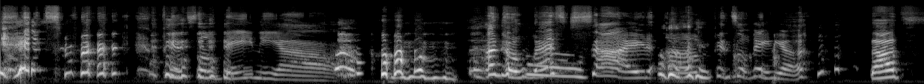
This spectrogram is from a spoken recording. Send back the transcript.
Pittsburgh, Pennsylvania. On the Oh. west side of Pennsylvania. that's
